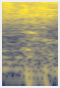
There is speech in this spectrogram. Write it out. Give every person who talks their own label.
Speaker 1: It's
